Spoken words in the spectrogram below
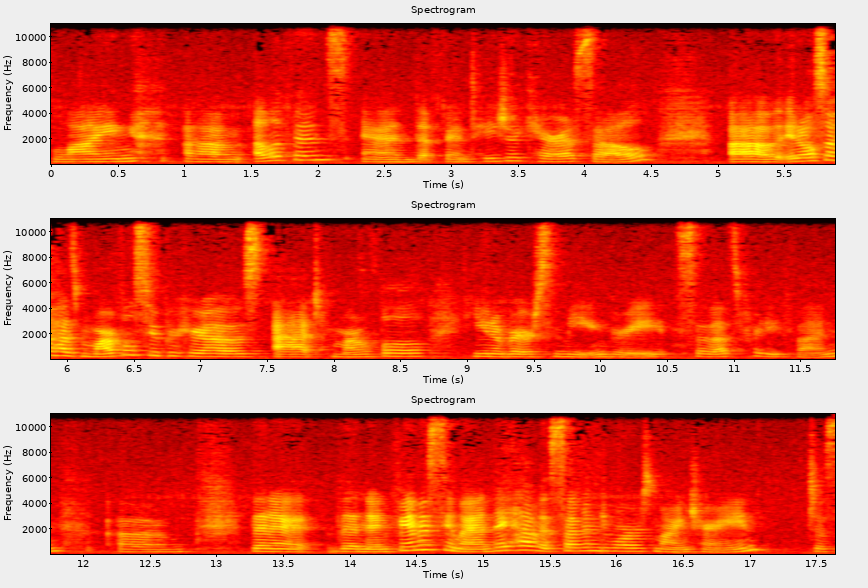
Flying um, Elephants and the Fantasia Carousel. Uh, it also has Marvel superheroes at Marvel Universe Meet and Greet, so that's pretty fun. Um, then, it, then in Fantasyland, they have a Seven Dwarfs Mine Train, just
